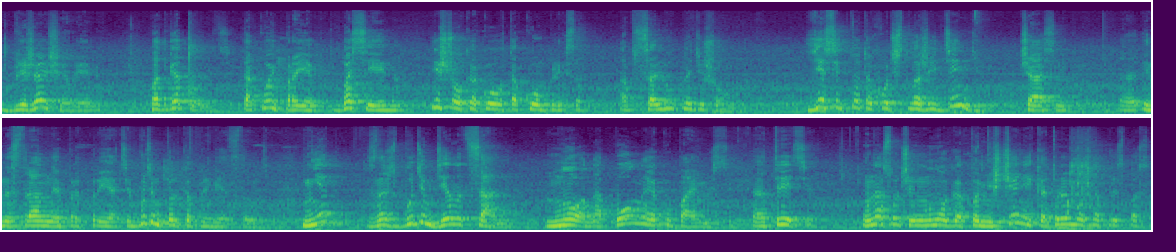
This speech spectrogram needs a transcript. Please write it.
в ближайшее время подготовить такой проект бассейна, еще какого-то комплекса, абсолютно дешевого. Если кто-то хочет вложить деньги, частник, э, иностранное предприятие, будем только приветствовать. Нет, значит, будем делать сами но на полной окупаемости. Э, третье. У нас очень много помещений, которые можно приспособить.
